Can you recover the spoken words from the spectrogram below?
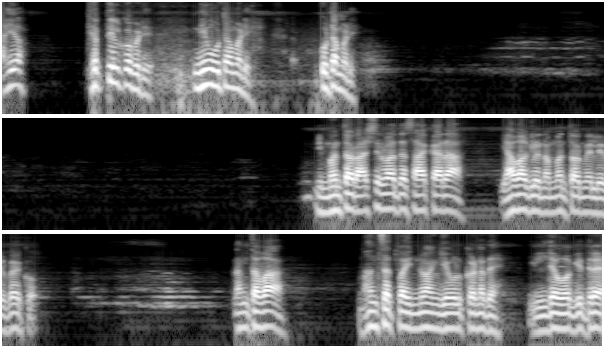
ಅಯ್ಯೋ ತೆಪ್ ತಿಳ್ಕೊಬೇಡಿ. ನೀವು ಊಟ ಮಾಡಿ ಊಟ ಮಾಡಿ. ನಿಮ್ಮಂಥವ್ರ ಆಶೀರ್ವಾದ, ಸಹಕಾರ ಯಾವಾಗ್ಲೂ ನಮ್ಮಂಥವ್ರ ಮೇಲೆ ಇರಬೇಕು. ನಮ್ತವ ಮನ್ಸತ್ವ ಇನ್ನೂ ಹಂಗೆ ಉಳ್ಕೊಂಡದೆ ಇಲ್ಲದೆ ಹೋಗಿದ್ರೆ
